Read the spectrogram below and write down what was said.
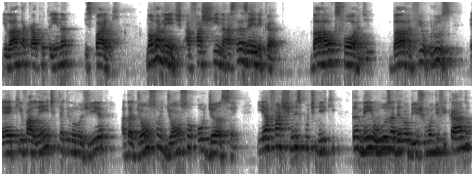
e lá atacar a proteína spike. Novamente, a faxina AstraZeneca barra Oxford barra Fiocruz é equivalente tecnologia à da Johnson Johnson ou Janssen. E a faxina Sputnik também usa adenobicho modificado,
